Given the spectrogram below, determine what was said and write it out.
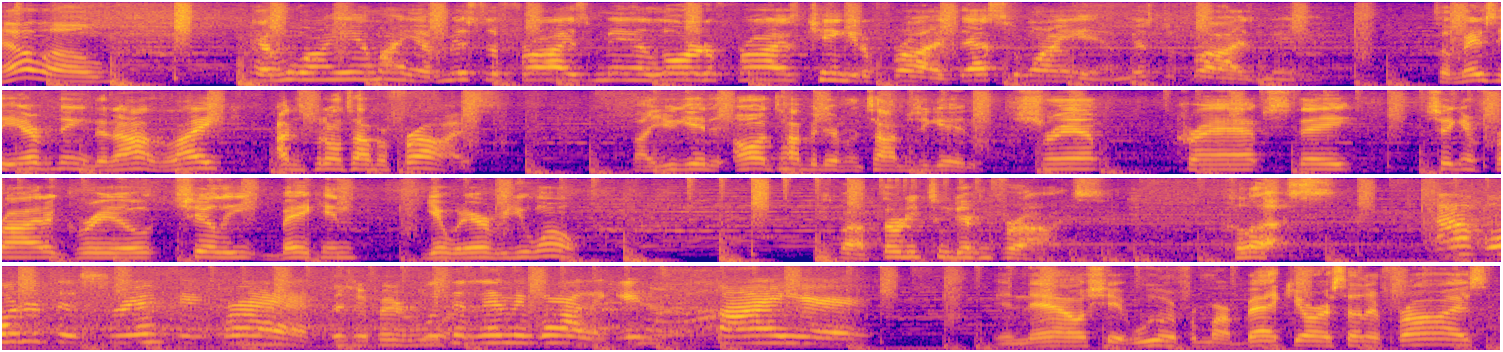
Hello. Yeah, who I am? I am Mr. Fries Man, Lord of the Fries, King of the Fries. That's who I am, Mr. Fries Man. So basically everything that I like, I just put on top of fries. Like you get all type of different toppings. You get shrimp, crab, steak, chicken fried or grilled, chili, bacon, get whatever you want. It's about 32 different fries. Plus. I ordered the shrimp and crab That's your favorite with one? the lemon garlic. It's fire. And now shit, we went from our backyard selling fries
